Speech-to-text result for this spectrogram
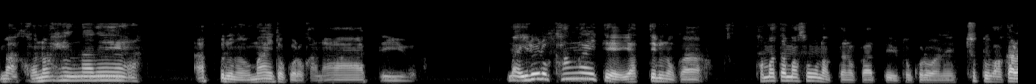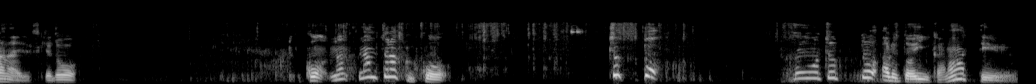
まあこの辺がね、アップルのうまいところかなっていう。まあいろいろ考えてやってるのか、たまたまそうなったのかっていうところはね、ちょっとわからないですけど、こう、な、なんとなくこう、ちょっと、もうちょっとあるといいかなっていう。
